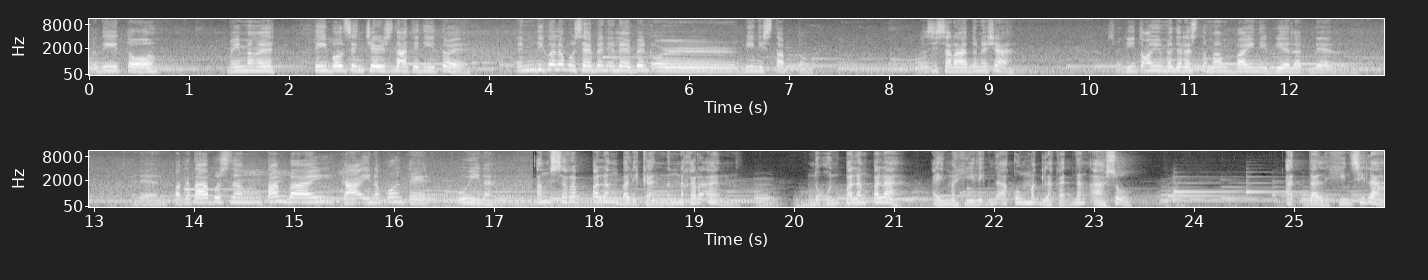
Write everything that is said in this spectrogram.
So dito, may mga tables and chairs dati dito eh. And hindi ko alam kung 7-Eleven or mini stop to. Kasi sarado na siya. So dito kami madalas tumambay ni Biel at Bell. And then pagkatapos ng tambay, kain ng konti, uwi na. Ang sarap palang balikan ng nakaraan. Noon pa lang pala ay mahilig na akong maglakad ng aso. At dalhin sila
